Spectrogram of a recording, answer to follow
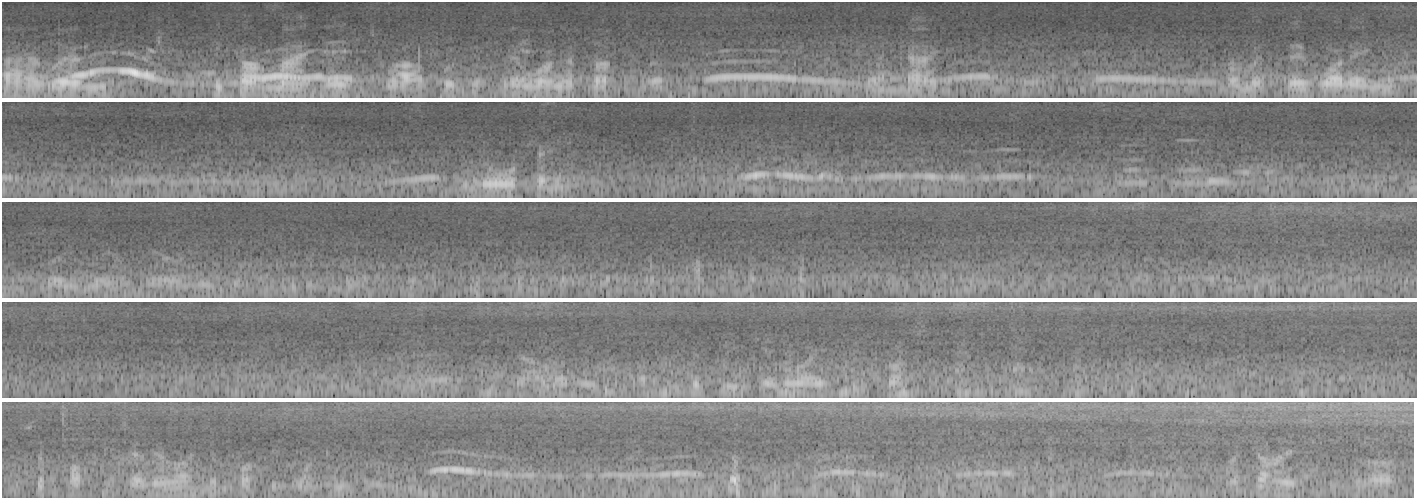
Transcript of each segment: So if you can't make the 12, we'll go for the 1 o'clock. Okay. I'm at the one end. The north end. You see me, I'm in the this Uh, no, I mean, bridge anyway, you can cross. It's a pocket anyway, a pocket rocket. okay, uh,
